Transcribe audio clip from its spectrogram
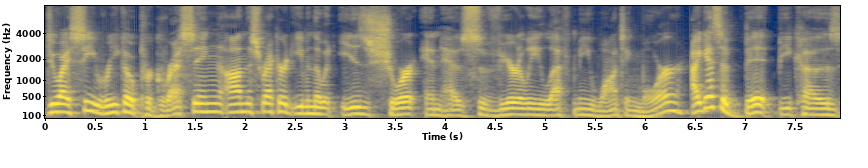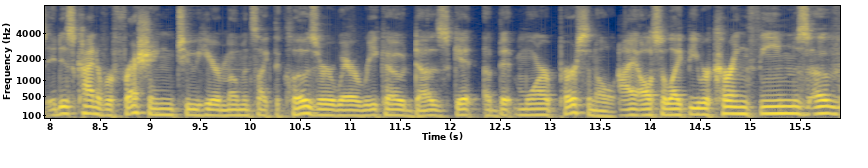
Do I see Rico progressing on this record even though it is short and has severely left me wanting more? I guess a bit because it is kind of refreshing to hear moments like the closer where Rico does get a bit more personal. I also like the recurring themes of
